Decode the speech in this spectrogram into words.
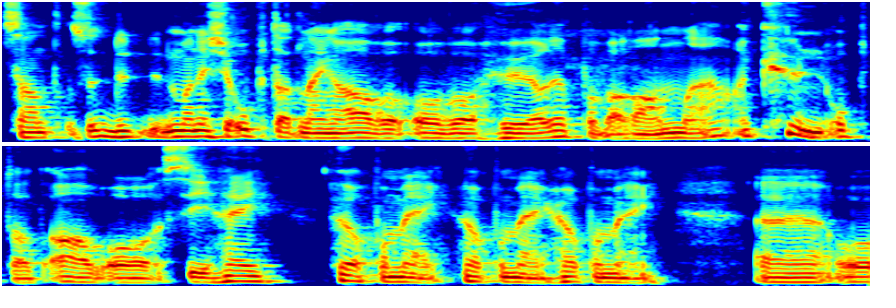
Du, Man er ikke opptatt lenger av, av å høre på hverandre, man er kun opptatt av å si hei, hør på meg, hør på meg, hør på meg. Uh, og,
